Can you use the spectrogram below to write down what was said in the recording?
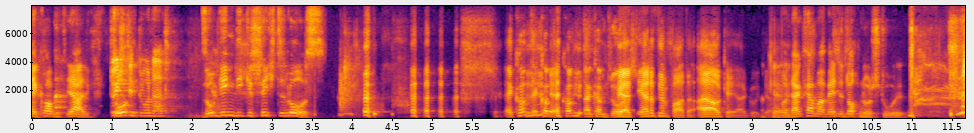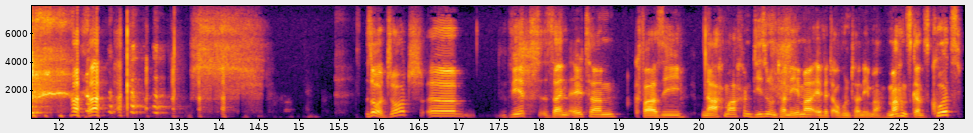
Er kommt, ja. Durch So, den Donut. so ging die Geschichte los. Er kommt, er kommt, er kommt, dann kam George. hat er das dem Vater? Ah, okay, ja, gut. Okay. Und dann kam am Ende doch nur Stuhl. So, George äh, wird seinen Eltern quasi nachmachen, diesen Unternehmer, er wird auch Unternehmer. Machen es ganz kurz.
